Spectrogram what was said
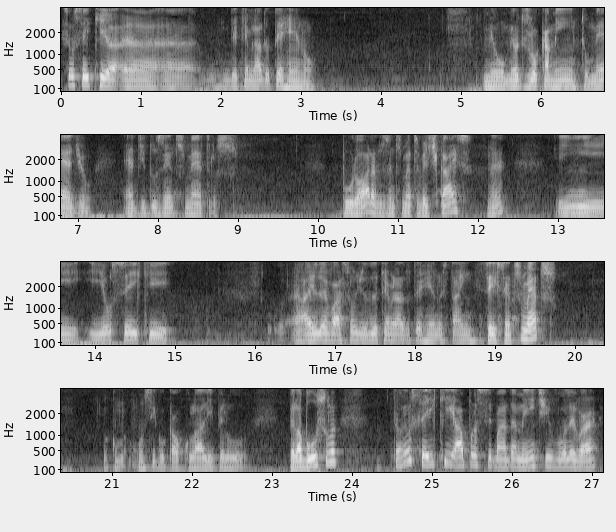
se eu sei que uh, uh, determinado terreno meu, meu deslocamento médio é de 200 metros por hora, 200 metros verticais, né? E, e eu sei que a elevação de determinado terreno está em 600 metros, eu consigo calcular ali pelo, pela bússola, então eu sei que aproximadamente vou levar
